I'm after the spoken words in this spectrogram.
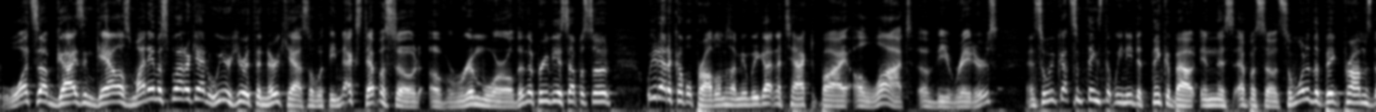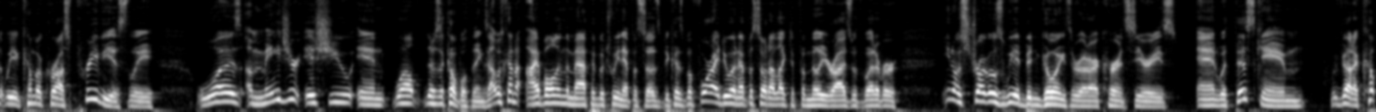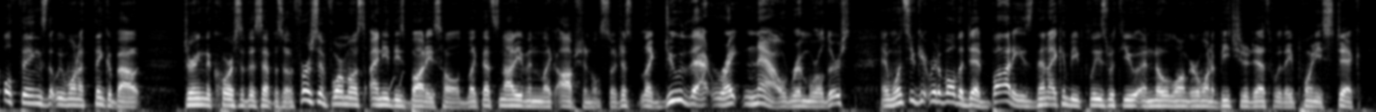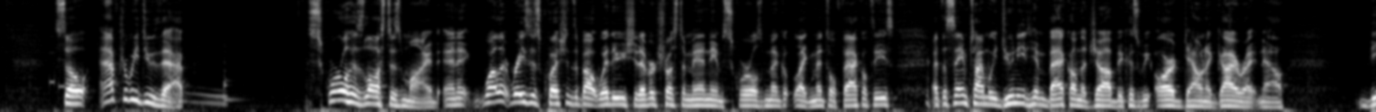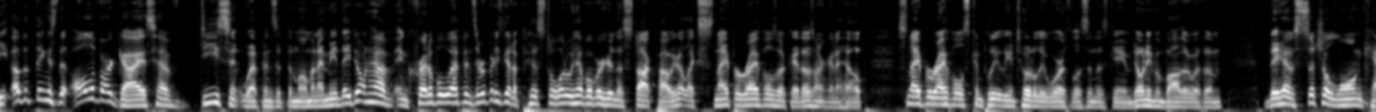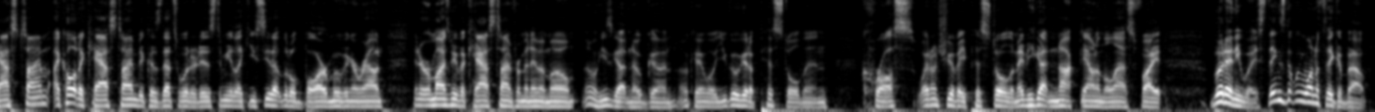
What's up, guys and gals? My name is Splattercat. We're here at the Nerd Castle with the next episode of RimWorld. In the previous episode, we'd had a couple problems. I mean, we gotten attacked by a lot of the raiders, and so we've got some things that we need to think about in this episode. So one of the big problems that we had come across previously was a major issue in, well, there's a couple things. I was kind of eyeballing the map in between episodes because before I do an episode, I like to familiarize with whatever, you know, struggles we had been going through in our current series. And with this game, we've got a couple things that we want to think about during the course of this episode. First and foremost, I need these bodies hauled. Like that's not even like optional. So just like do that right now, Rimworlders. And once you get rid of all the dead bodies, then I can be pleased with you and no longer want to beat you to death with a pointy stick. So after we do that, Squirrel has lost his mind, and it, while it raises questions about whether you should ever trust a man named Squirrel's men like mental faculties, at the same time we do need him back on the job because we are down a guy right now. The other thing is that all of our guys have decent weapons at the moment. I mean, they don't have incredible weapons. Everybody's got a pistol. What do we have over here in the stockpile? We got like sniper rifles. Okay, those aren't going to help. Sniper rifles completely and totally worthless in this game. Don't even bother with them. They have such a long cast time. I call it a cast time because that's what it is to me. Like you see that little bar moving around, and it reminds me of a cast time from an MMO. Oh, he's got no gun. Okay, well you go get a pistol then. Cross. Why don't you have a pistol? Maybe he got knocked down in the last fight. But anyways, things that we want to think about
